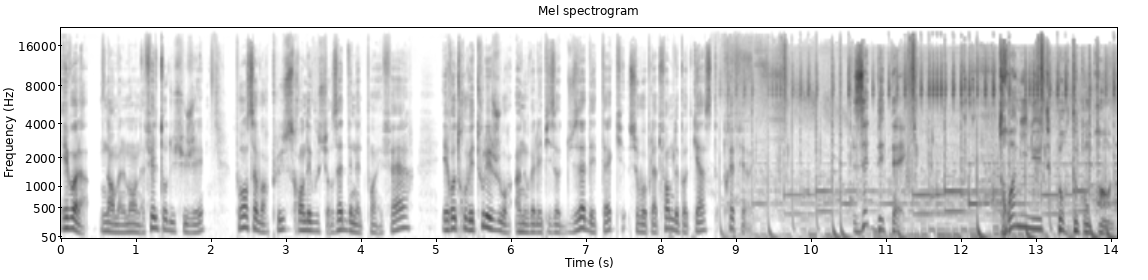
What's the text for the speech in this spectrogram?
Et voilà, normalement on a fait le tour du sujet. Pour en savoir plus, rendez-vous sur zdnet.fr et retrouvez tous les jours un nouvel épisode du ZDTech sur vos plateformes de podcast préférées. ZDTech. 3 minutes pour tout comprendre.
